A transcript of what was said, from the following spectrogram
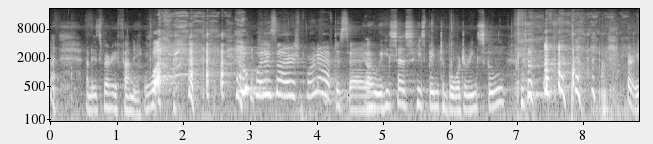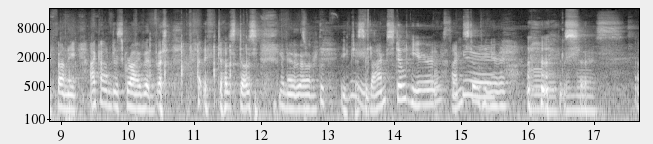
and it's very funny. What? what does the Irish border have to say? Oh, he says he's been to bordering school. very funny. I can't describe it, but, but it just does. You know, um, he just said, "I'm still here. I'm I'm still still here." here." Oh my So- goodness. Uh,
